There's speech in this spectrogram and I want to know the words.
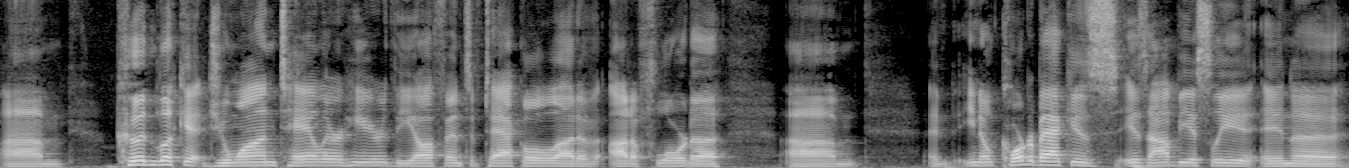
um, could look at Jawaan Taylor here, the offensive tackle out of out of Florida. Um, and you know, quarterback is is obviously in a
